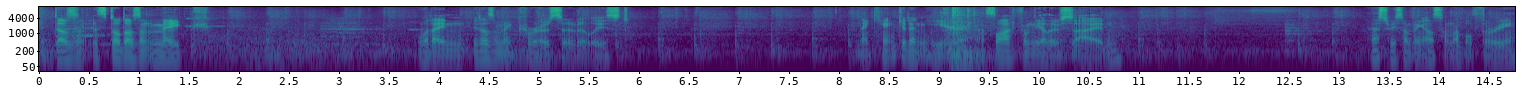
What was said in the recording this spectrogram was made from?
It doesn't, it still doesn't make what I, it doesn't make corrosive at least. And I can't get in here. That's locked from the other side. Has to be something else on level 3.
